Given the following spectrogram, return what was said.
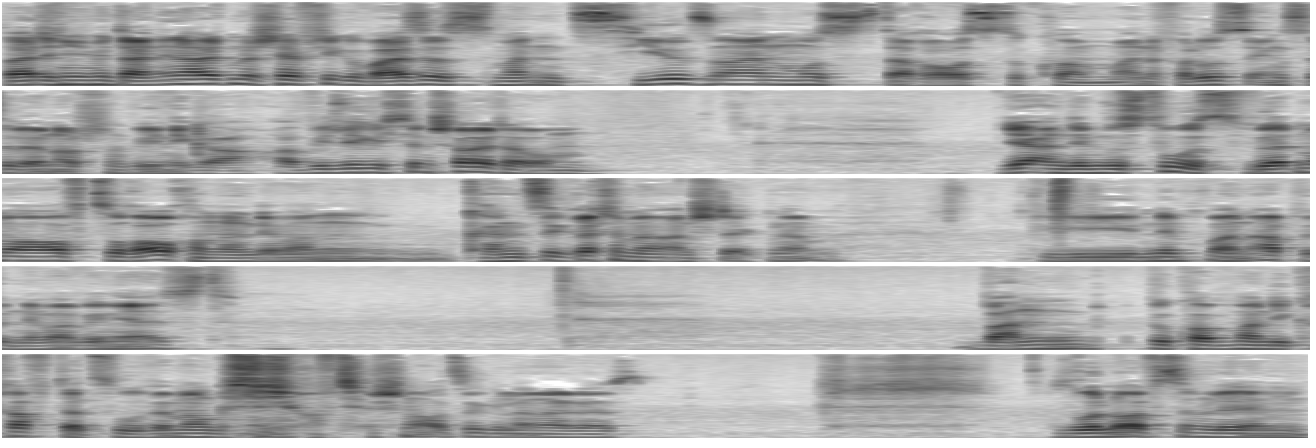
Seit ich mich mit deinen Inhalten beschäftige, weiß ich, dass es mein Ziel sein muss, da rauszukommen. Meine Verlustängste werden auch schon weniger. Aber wie lege ich den Schalter um? Ja, indem du es tust. Hört man auf zu rauchen, indem man keine Zigarette mehr ansteckt, ne? Wie nimmt man ab, indem man weniger isst? Wann bekommt man die Kraft dazu, wenn man richtig auf der Schnauze gelandet ist? So läuft's im Leben.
